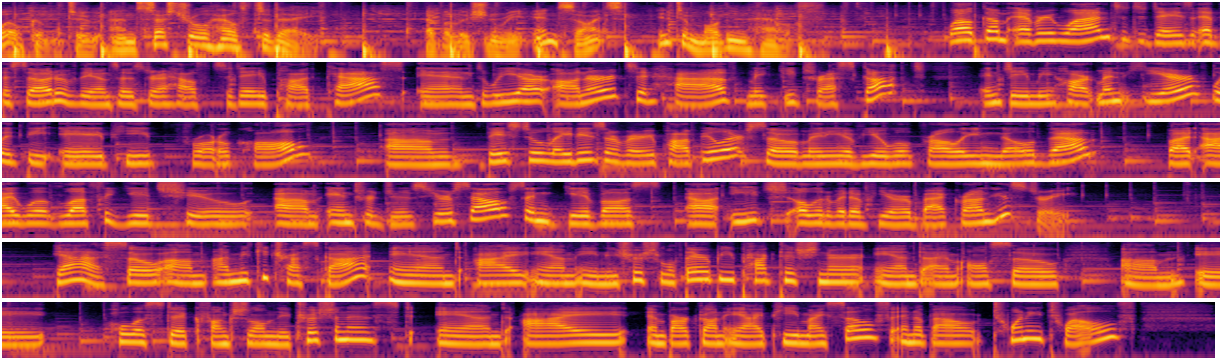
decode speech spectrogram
Welcome to Ancestral Health Today, evolutionary insights into modern health. Welcome, everyone, to today's episode of the Ancestral Health Today podcast. And we are honored to have Mickey Trescott and Jaime Hartman here with the AIP protocol. Um, these two ladies are very popular, so many of you will probably know them. But I would love for you to um, introduce yourselves and give us uh, each a little bit of your background history. Yeah, so um, I'm Mickey Trescott, and I am a nutritional therapy practitioner, and I'm also um, a holistic functional nutritionist. And I embarked on AIP myself in about 2012.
